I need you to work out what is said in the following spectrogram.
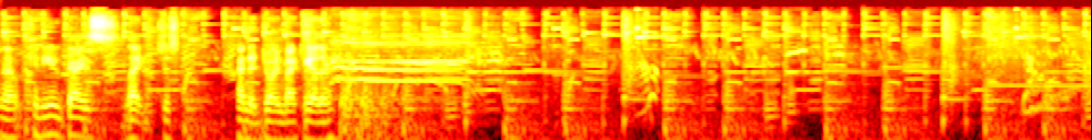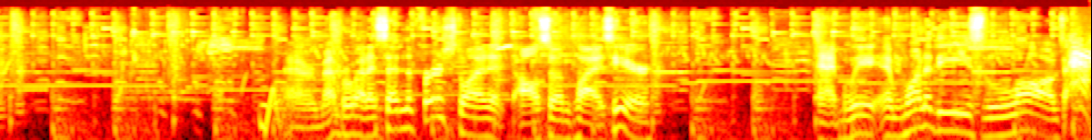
No, can you guys like just kind of join back together? Remember what I said in the first one. It also implies here. And I believe in one of these logs. Ah!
